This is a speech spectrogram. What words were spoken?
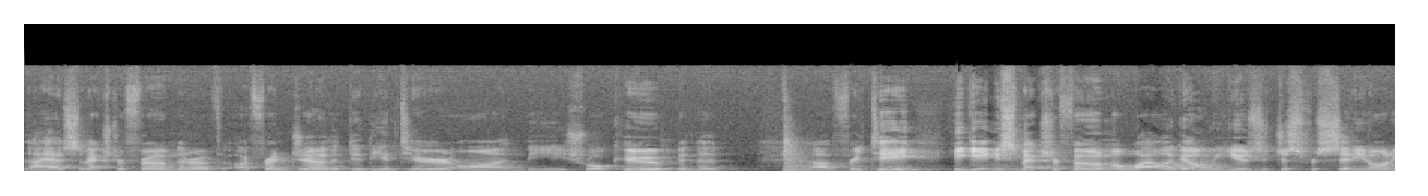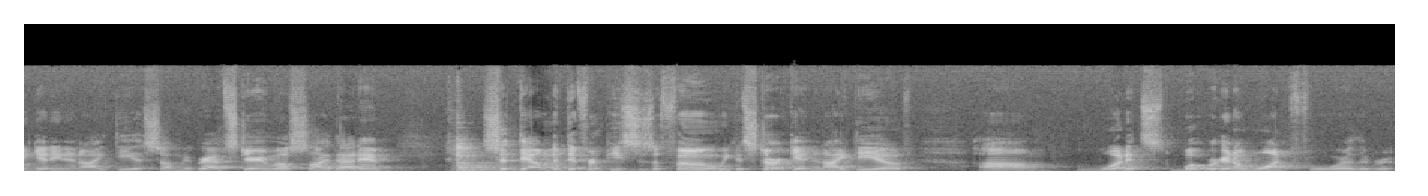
I have some extra foam that are our friend Joe that did the interior on the Schroll Coupe and the uh, Free tea. He gave me some extra foam a while ago and we used it just for sitting on and getting an idea. So I'm gonna grab the steering wheel, slide that in, sit down the different pieces of foam. We can start getting an idea of um, what it's what we're gonna want for the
